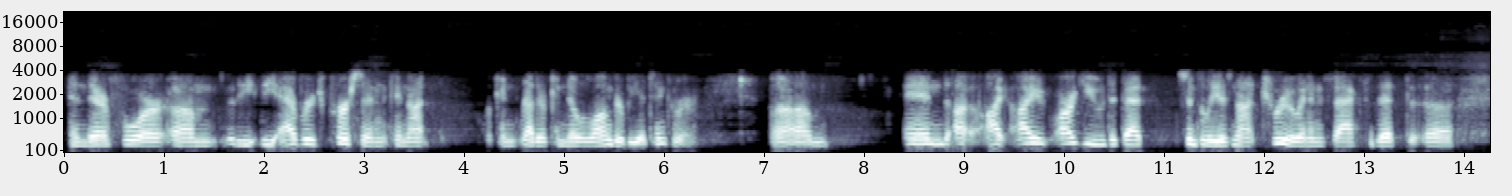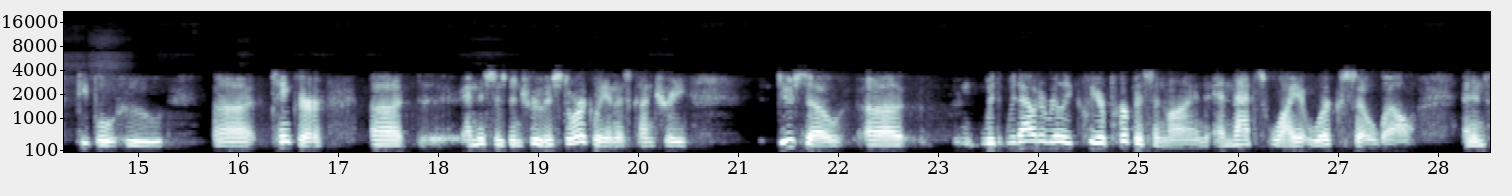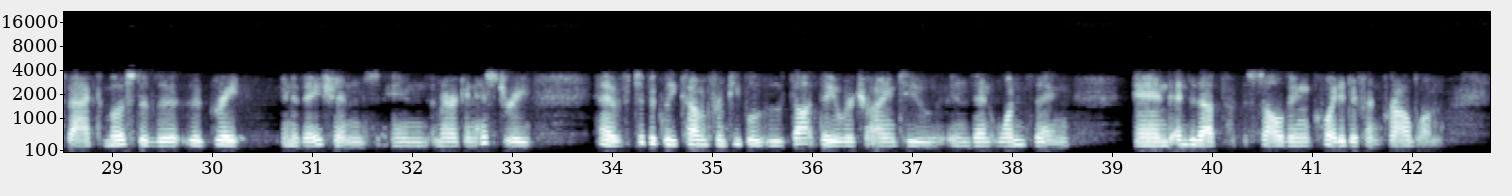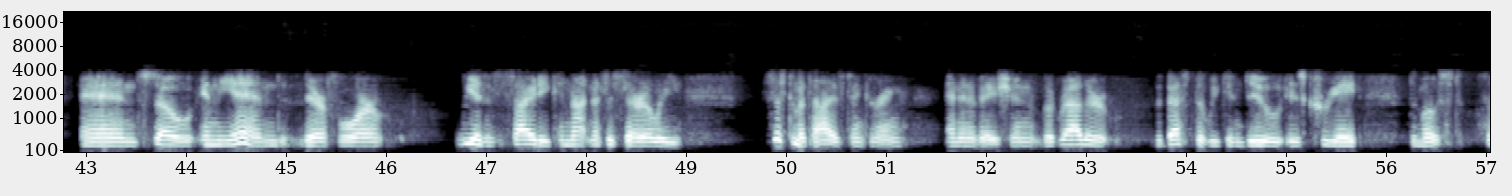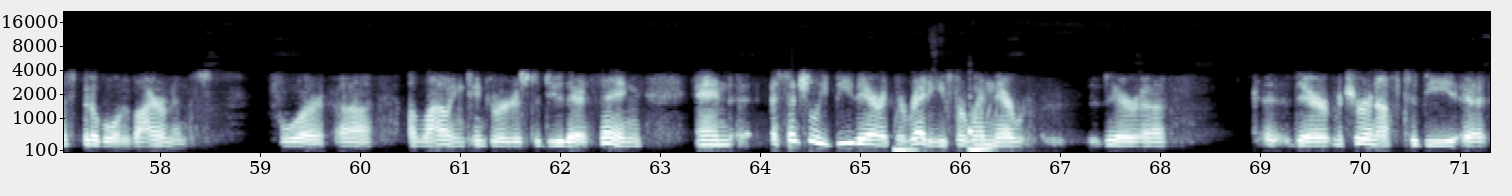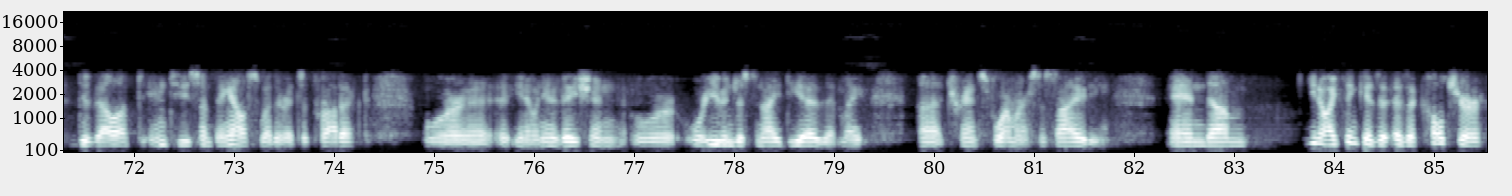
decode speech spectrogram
and therefore um, the the average person cannot, or can rather can no longer be a tinkerer. Um, and I, I, argue that that simply is not true, and in fact that uh, people who uh, tinker, uh, and this has been true historically in this country, do so uh, with, without a really clear purpose in mind, and that's why it works so well. And in fact, most of the, the great innovations in American history have typically come from people who thought they were trying to invent one thing and ended up solving quite a different problem. And so, in the end, therefore, we as a society cannot necessarily systematize tinkering and innovation, but rather the best that we can do is create the most hospitable environments for uh, allowing tinkerers to do their thing and essentially be there at the ready for when they're they're uh, they're mature enough to be uh, developed into something else, whether it's a product or uh, you know an innovation or or even just an idea that might uh, transform our society. And um, you know, I think as a as a culture,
